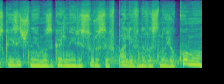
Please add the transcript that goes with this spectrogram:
с русскоязычные музыкальные ресурсы впали в новостную кому,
